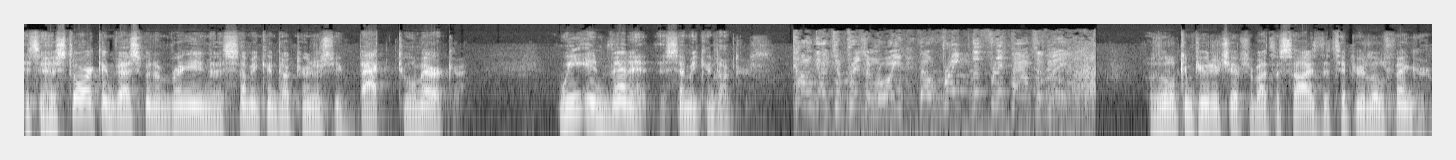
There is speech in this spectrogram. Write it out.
It's a historic investment in bringing the semiconductor industry back to America. We invented the semiconductors. Can't go to prison, Roy. They'll rape the flip out of me. Those little computer chips are about the size of the tip of your little finger.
